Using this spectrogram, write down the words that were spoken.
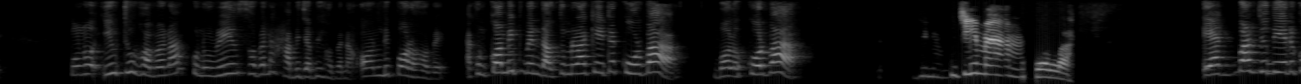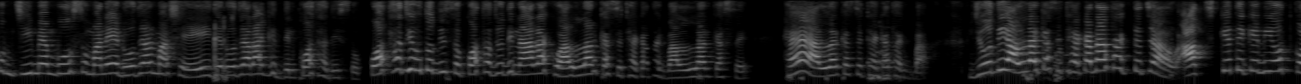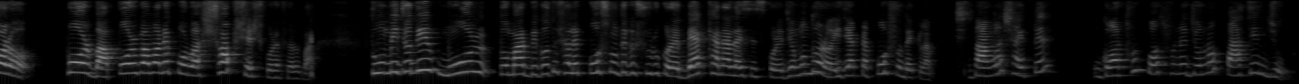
কোনো ইউটিউব হবে না কোনো রিলস হবে না হাবিজাবি হবে না অনলি পড়া হবে। এখন কমিটমেন্ট দাও তোমরা কি এটা করবা? বলো করবা? জি ম্যাম একবার যদি এরকম জি ম্যাম বলছো মানে রোজার মাসে এই যে রোজার আগের দিন কথা দিছো কথা যেহেতু দিছো কথা যদি না রাখো আল্লাহর কাছে ঠেকা থাকবা আল্লাহর কাছে। হ্যাঁ আল্লাহর কাছে ঠেকা থাকবা। যদি আল্লাহর কাছে ঠেকা না থাকতে চাও আজকে থেকে নিয়ত করো পড়বা পড়বা মানে পড়বা সব শেষ করে ফেলবা। তুমি যদি মূল তোমার বিগত সালের প্রশ্ন থেকে শুরু করে ব্যাখ্যা অ্যানালাইসিস করে, যেমন ধরো এই যে একটা প্রশ্ন দেখলাম, বাংলা সাহিত্যের গঠন পঠনের জন্য প্রাচীন যুগ,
